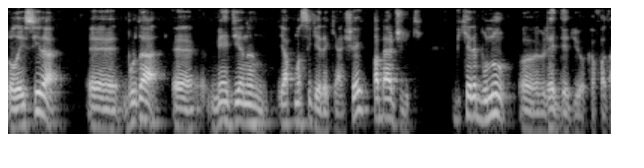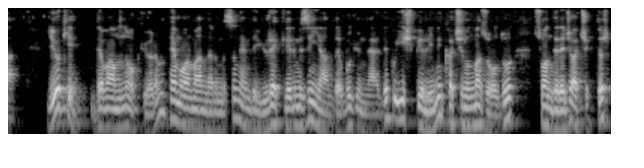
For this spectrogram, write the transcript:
Dolayısıyla e, burada e, medyanın yapması gereken şey habercilik. Bir kere bunu e, reddediyor kafadan. Diyor ki devamını okuyorum. Hem ormanlarımızın hem de yüreklerimizin yandığı bu günlerde bu işbirliğinin kaçınılmaz olduğu son derece açıktır.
